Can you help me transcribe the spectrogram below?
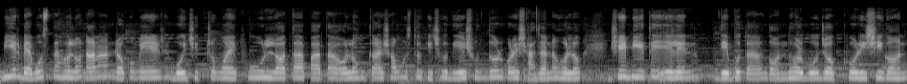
বিয়ের ব্যবস্থা হলো নানান রকমের বৈচিত্র্যময় ফুল, লতা, পাতা অলঙ্কার সমস্ত কিছু দিয়ে সুন্দর করে সাজানো হলো। সেই বিয়েতে এলেন দেবতা, গন্ধর্ব, যক্ষ, ঋষিগণ।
